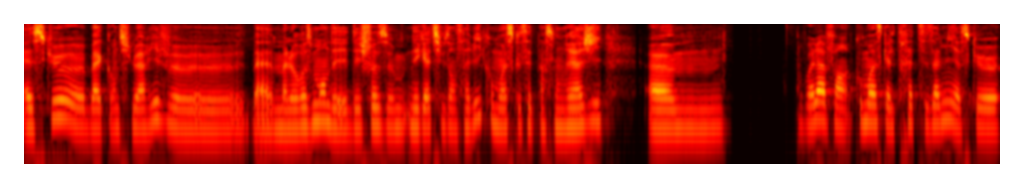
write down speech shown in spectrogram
Est-ce que euh, bah, quand il lui arrive euh, bah, malheureusement des, des, choses négatives dans sa vie, comment est-ce que cette personne réagit? Voilà, enfin comment est-ce qu'elle traite ses amis? Est-ce que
